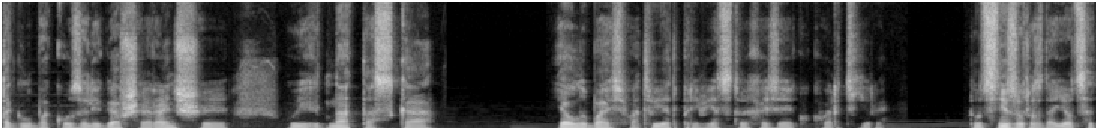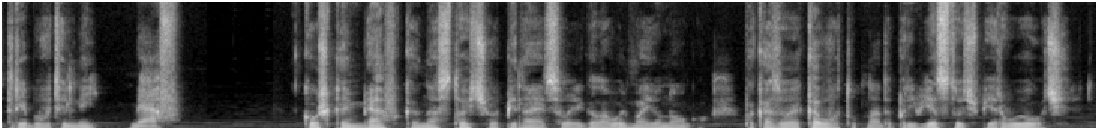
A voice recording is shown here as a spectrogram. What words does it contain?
так глубоко залегавшая раньше у их дна тоска. Я улыбаюсь в ответ, приветствуя хозяйку квартиры. Тут снизу раздается требовательный мяв. Кошка-мявка настойчиво пинает своей головой мою ногу, показывая, кого тут надо приветствовать в первую очередь.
